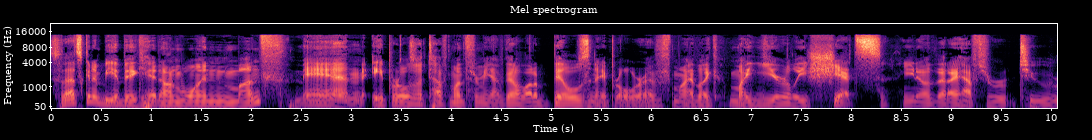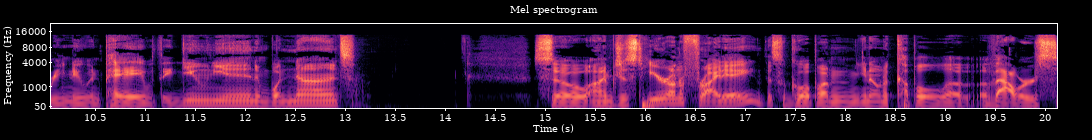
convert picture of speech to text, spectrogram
So that's going to be a big hit on one month. Man, April is a tough month for me. I've got a lot of bills in April where I have my like my yearly shits, you know, that I have to to renew and pay with the union and whatnot. So I'm just here on a Friday. This will go up on you know in a couple of, of hours,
